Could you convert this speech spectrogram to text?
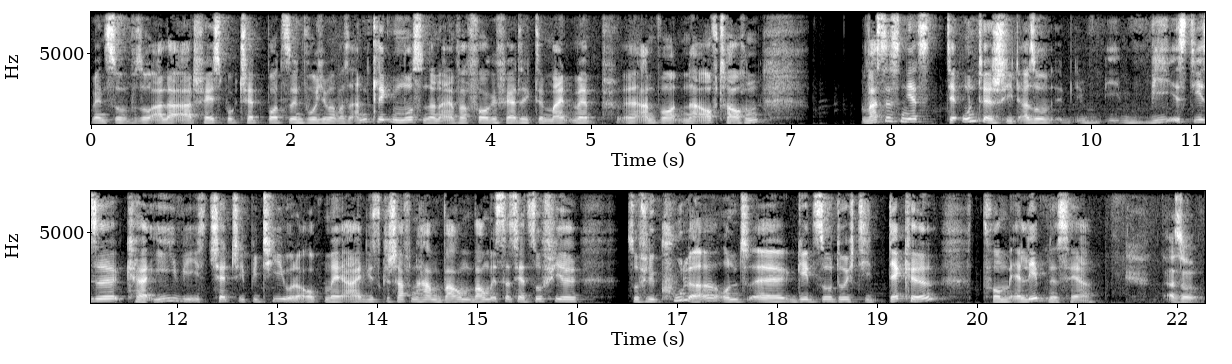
wenn es so, so aller Art Facebook-Chatbots sind, wo ich immer was anklicken muss und dann einfach vorgefertigte Mindmap-Antworten da auftauchen. Was ist denn jetzt der Unterschied? Also, wie ist diese KI, wie ist ChatGPT oder OpenAI, die es geschaffen haben, warum, warum ist das jetzt so viel so viel cooler und äh, geht so durch die Decke vom Erlebnis her. Also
